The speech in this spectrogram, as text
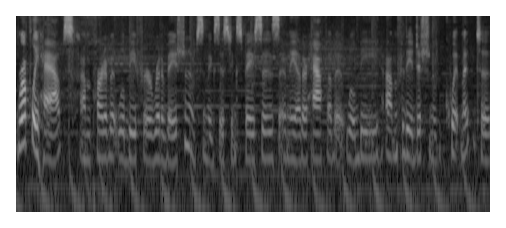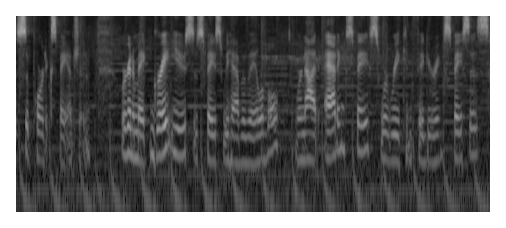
roughly halves. Um, part of it will be for renovation of some existing spaces, and the other half of it will be um, for the addition of equipment to support expansion. We're going to make great use of space we have available. We're not adding space, we're reconfiguring spaces.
